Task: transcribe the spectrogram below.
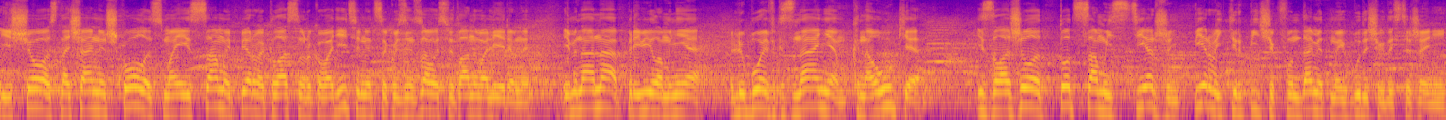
еще с начальной школы, с моей самой первой классной руководительницы Кузнецовой Светланы Валерьевны. Именно она привила мне любовь к знаниям, к науке и заложила тот самый стержень, первый кирпичик, фундамент моих будущих достижений.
